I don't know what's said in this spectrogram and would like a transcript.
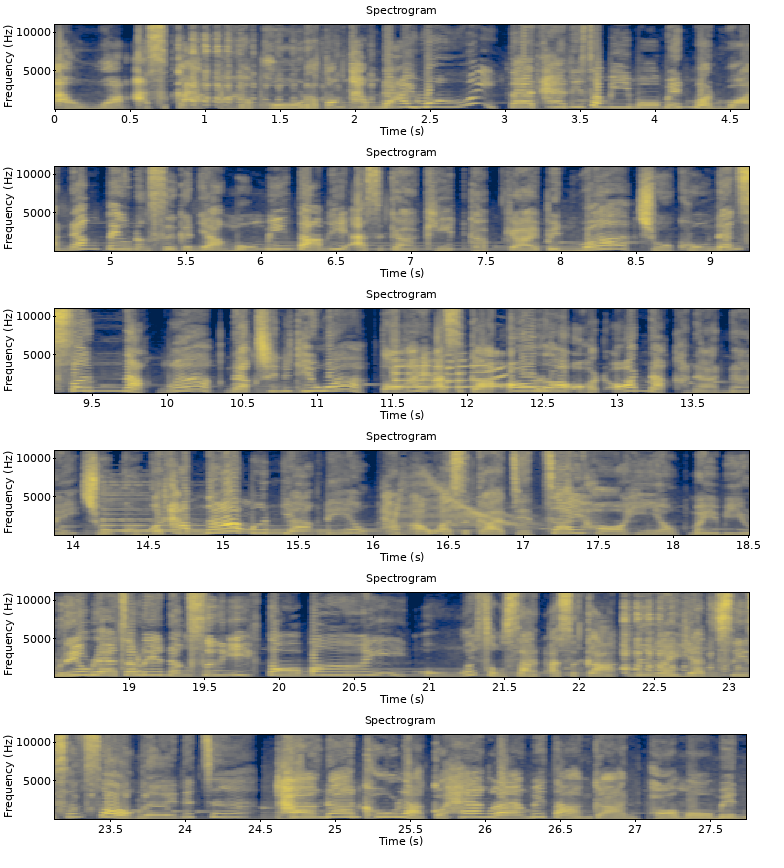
เอาวะอาสกาเพื่อพผู้เราต้องทำได้เว้ย แต่แทนที่จะมีโมเมนต์หวานๆนั่งติวหนังสือกันอย่างมุ้งมิ้งตามที่อาสกาคิดกลับกลายเป็นว่าชูคุงนั้นซึนหนักมากหนักชนิดที่ว่า ต่อให้อาสกาอ้อร้อออดอ้อนหนักขนาดไหน ชูคุงก็ทำหน้ามึนอย่างเดียวทำเอาอาสกาจิตใจห่อเหี่ยว ไม่มีเรี่ยวแรงจะเรียนหนังสืออีกต่อไป โอ้ยสงสารอาสกาเหนื่อยยันซีซั่นสองเลยนะจ๊ะทางด้านคู่หลักก็แห้งแล้งไม่ต่างกันเพราะโมเมนต์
